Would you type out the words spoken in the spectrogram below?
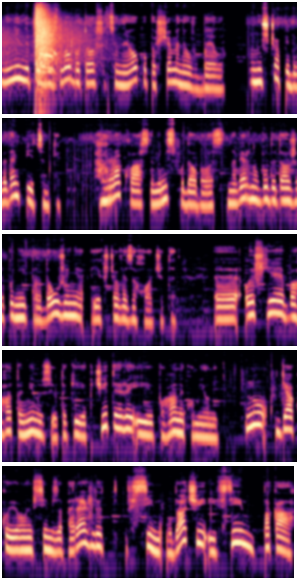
Мені не повезло, бо того, що це не окуп, а ще мене вбили. Ну що, підведемо підсумки. Гра класна, мені сподобалась. Навірно, буде навіть по ній продовження, якщо ви захочете. Е, лише є багато мінусів, такі як читери і погане ком'юніті. Ну, дякую вам всім за перегляд, всім удачі і всім пока!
